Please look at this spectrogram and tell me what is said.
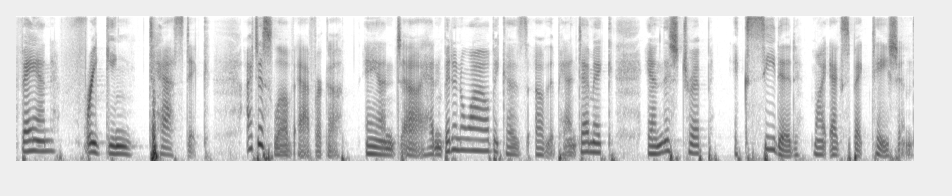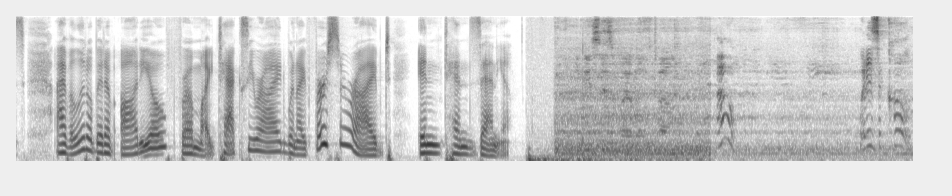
fan freaking tastic. I just love Africa, and uh, I hadn't been in a while because of the pandemic, and this trip exceeded my expectations. I have a little bit of audio from my taxi ride when I first arrived in Tanzania. This is my hometown. Oh. What is it called?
